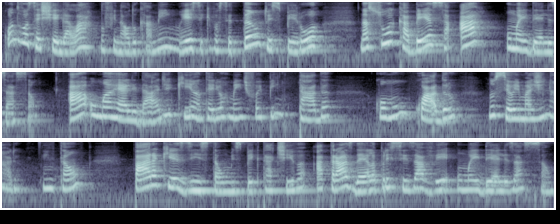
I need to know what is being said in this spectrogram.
Quando você chega lá, no final do caminho, esse que você tanto esperou, na sua cabeça há uma idealização. Há uma realidade que anteriormente foi pintada como um quadro no seu imaginário. Então, para que exista uma expectativa, atrás dela precisa haver uma idealização.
